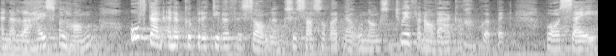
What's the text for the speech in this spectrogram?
in hulle huis wil hang of dan in 'n koöperatiewe versameling, soos Sassa wat nou onlangs twee van haar werke gekoop het waar sy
